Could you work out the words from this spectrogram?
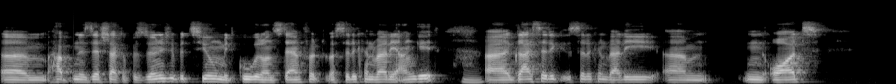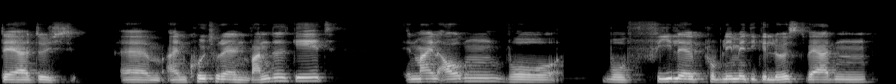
Ähm, habe eine sehr starke persönliche Beziehung mit Google und Stanford, was Silicon Valley angeht. Mhm. Äh, gleichzeitig ist Silicon Valley ähm, ein Ort, der durch ähm, einen kulturellen Wandel geht, in meinen Augen, wo, wo viele Probleme, die gelöst werden,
